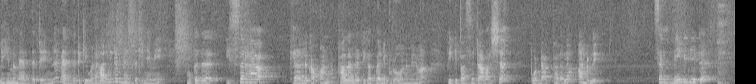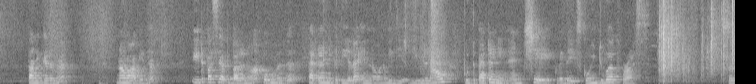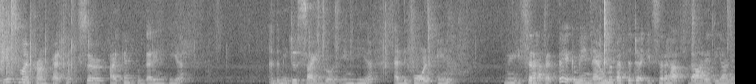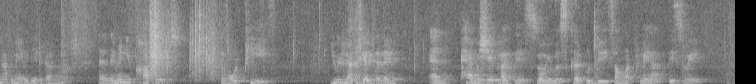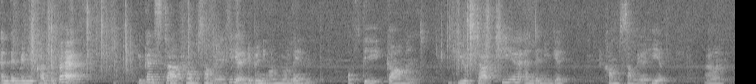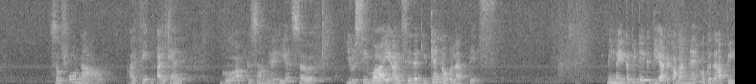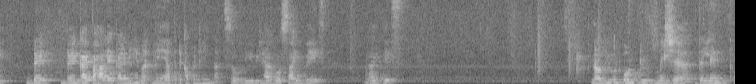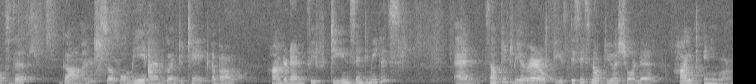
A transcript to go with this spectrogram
මෙහෙම මැද්දට එන්න. මැද්දට කිව්වට හරියට මැද්දට නෙමෙයි. මොකද ඉස්සරහා කෑල්ල කපන්න පළල ටිකක් වැඩිපුර ඕන වෙනවා. පිටිපස්සට අවශ්‍ය පොඩ්ඩක් පළල අඩුවේ. මේ විදියට තනිකරම නවාගෙන ඊට පස්සේ අපි බලනවා කොහොමද pattern එක තියලා එන්න ඕන විදිය. We will now put the pattern in and check whether it's going to work for us. So here's my front pattern. So I can put that in here. And the middle side goes in here at the fold end. මේ ඉස්සරහ පැත්ත ඒක මේ නැවුම පැත්තට ඉස්සරහ ධාරය තියාගෙන අපි මේ විදියට ගන්නවා. And then when you cut it the whole piece you will have to get the length and have a shape like this so your skirt would be somewhat flare this way and then when you cut the back you can start from somewhere here depending on your length of the garment you start here and then you get come somewhere here uh, so for now I think I can go up to somewhere here so you'll see why I say that you can overlap this මෙහෙම එක පිට එක ගියාට කමන්නේ මොකද අපි උඩ උඩ එකයි පහළ එකයි මෙහෙම මේ අතට කපන හින්දා so we will have go sideways like this now you would want to measure the length of the garment. So for me I am going to take about 115 centimeters. And something to be aware of is this is not your shoulder height anymore.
